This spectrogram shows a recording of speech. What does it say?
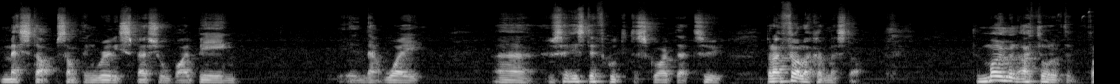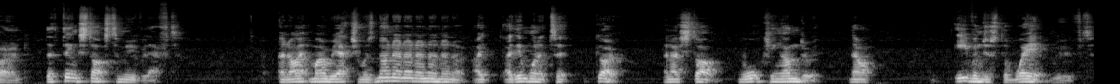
messed up something really special by being in that way. Uh, it's difficult to describe that too, but I felt like I'd messed up. The moment I thought of the phone, the thing starts to move left. And I my reaction was no no no no no no no. I, I didn't want it to go. And I start walking under it. Now even just the way it moved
